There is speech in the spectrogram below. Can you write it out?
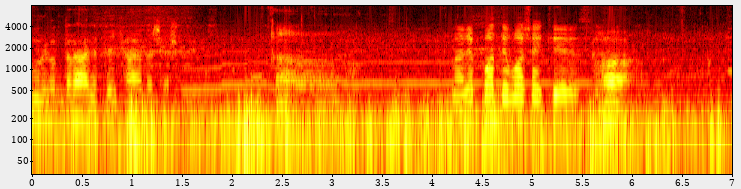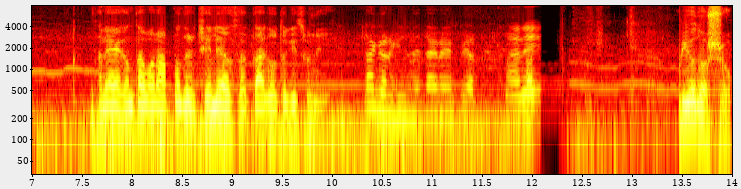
মনে করেন তারা আগে থেকে খাওয়া দাওয়া শেষ করে মানে পথে বসাই থেকে গেছে। হ্যাঁ। তাহলে এখন তো আবার আপনাদের ছেলে আছে তাকেও তো কিছু নেই। মানে প্রিয় দর্শক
